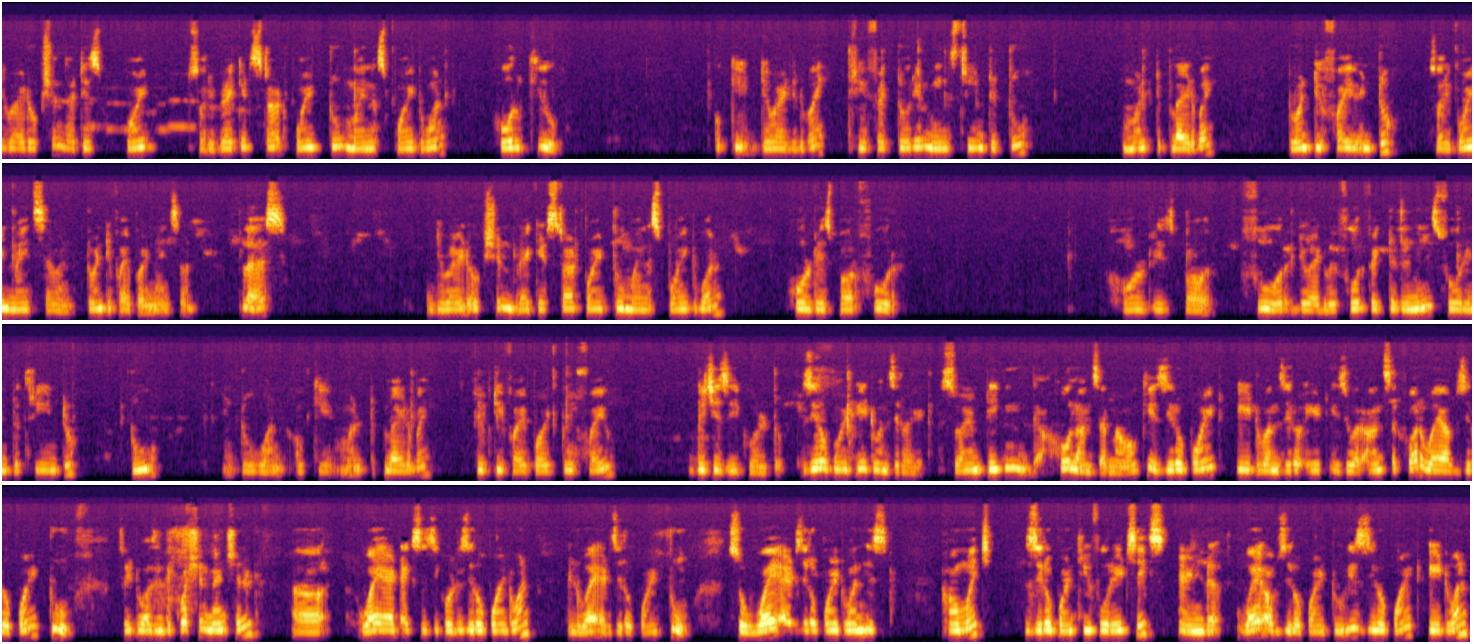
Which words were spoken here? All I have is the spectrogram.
divide option that is point sorry bracket start point 2 minus point 1 whole cube. Okay divided by 3 factorial means 3 into 2 multiplied by 25 into sorry 0.97 25.97 plus divide option bracket start point 2 minus point 1 whole raised power 4 whole raised power 4 divided by 4 factorial means 4 into 3 into 2 into 1 okay multiplied by 55.25 which is equal to 0 0.8108 so i am taking the whole answer now okay? 0 0.8108 is your answer for y of 0 0.2 so it was in the question mentioned uh, y at x is equal to 0 0.1 and y at 0 0.2 so y at 0.1 is how much? 0.3486 and y of 0.2 is 0.8108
